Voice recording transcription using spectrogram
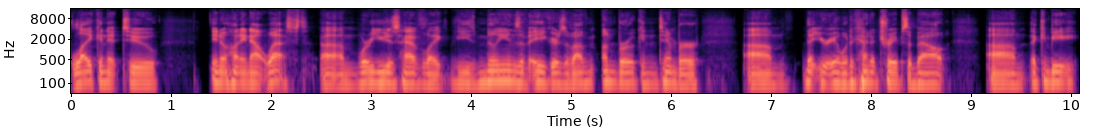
liken it to you know hunting out west, um, where you just have like these millions of acres of un- unbroken timber um, that you're able to kind of traipse about. Um, that can be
